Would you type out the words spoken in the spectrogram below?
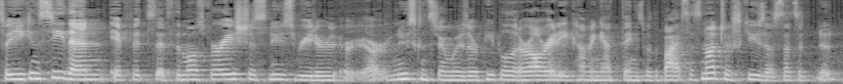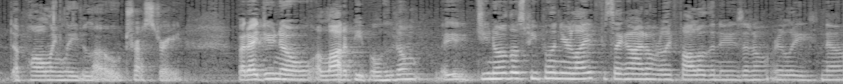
So you can see then if it's if the most voracious news readers or, or news consumers are people that are already coming at things with a bias. That's not to excuse us. That's an appallingly low trust rate. But I do know a lot of people who don't. Eh, do you know those people in your life? It's like, oh, I don't really follow the news. I don't really know.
